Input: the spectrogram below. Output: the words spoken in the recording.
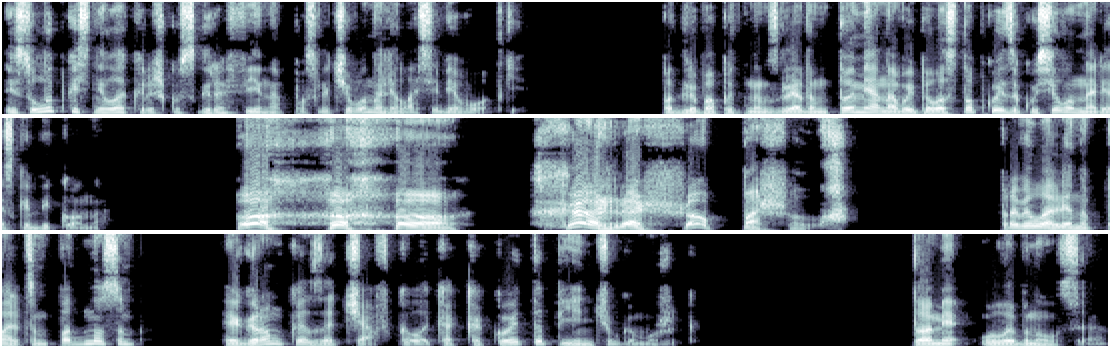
И с улыбкой сняла крышку с графина, после чего налила себе водки. Под любопытным взглядом Томми она выпила стопку и закусила нарезкой бекона. «Ох-хо-хо! Хорошо пошла!» Провела Лена пальцем под носом и громко зачавкала, как какой-то пьянчуга-мужик. Томми улыбнулся.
